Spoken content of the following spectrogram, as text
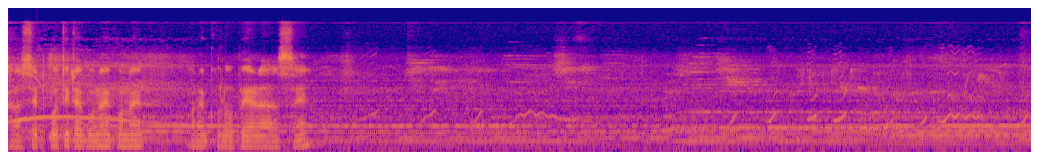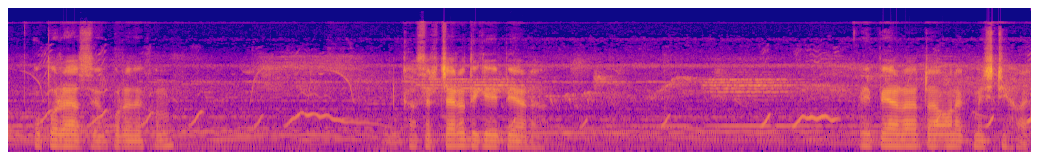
গাছের প্রতিটা কোনায় কোনায় অনেকগুলো পেয়ারা আছে। উপরে আছে, উপরে দেখুন। গাছের চারিদিকে এই পেয়ারা। এই পেয়ারাটা অনেক মিষ্টি হয়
